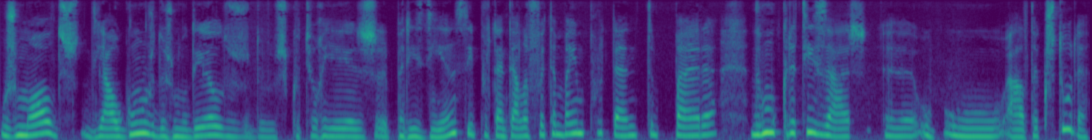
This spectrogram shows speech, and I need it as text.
os moldes de alguns dos modelos dos couturiers parisienses e, portanto, ela foi também importante para democratizar uh, o, o, a alta costura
